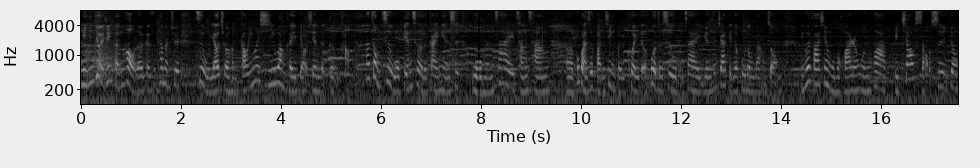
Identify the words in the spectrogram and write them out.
明明就已经很好了，可是他们却自我要求很高，因为希望可以表现得更好。那这种自我鞭策的概念，是我们在常常呃，不管是环境回馈的，或者是我们在原生家庭的互动当中，你会发现我们华人文化比较少是用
